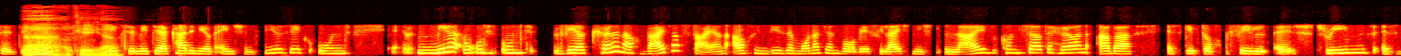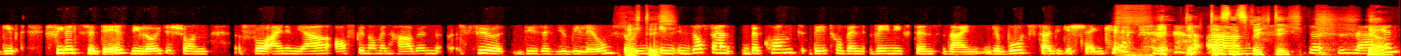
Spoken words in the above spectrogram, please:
CD ah, okay, ja. mit, mit der Academy of Ancient Music. Und mir und, und wir können auch weiter feiern, auch in diesen Monaten, wo wir vielleicht nicht Live-Konzerte hören, aber es gibt doch viel äh, Streams, es gibt viele CDs, die Leute schon vor einem Jahr aufgenommen haben für dieses Jubiläum. So in, in, insofern bekommt Beethoven wenigstens sein Geburtstaggeschenke. das ist ähm, richtig. Sozusagen.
